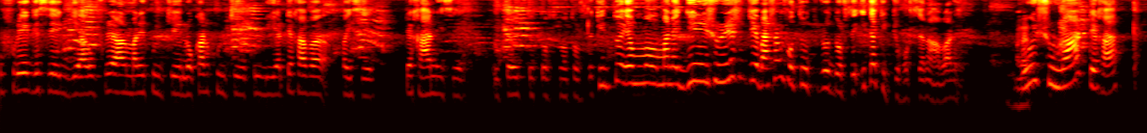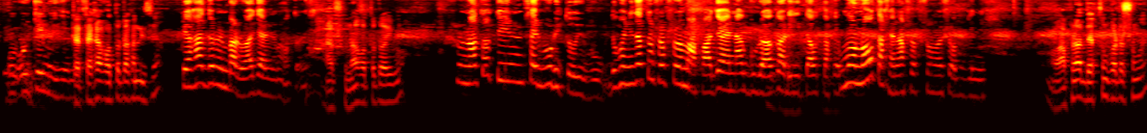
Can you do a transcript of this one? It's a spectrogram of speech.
উফরে গেছে গিয়া উফরে আলমারি খুলছে লোকার খুলছে খুলিয়া টেকা পাইছে টেকা নিছে এটা একটু তসন ধরছে। কিন্তু এম- মানে জিনিস উনিস যে বাসনপত্র ধরছে এটা কিচ্ছু করছে না আবার। ওই সোনা টেকা ওইটাই নইয়ে টা- টাকা কত টাকা নিছে? টেকা ধরেন বারো হাজারের মতন। আর সোনা কতটা হইব? সোনা তো তিন চার ভরি তো হইব। দোকানিটা তো সবসময় মাপা যায় না গুড়া গাড়ি তাও থাকে মনও থাকে না সবসময় সব জিনিস। আপনারা দেখছেন কটার সময়?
